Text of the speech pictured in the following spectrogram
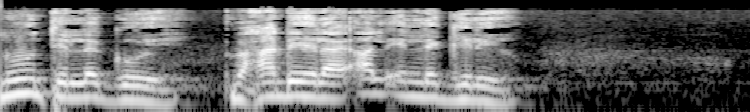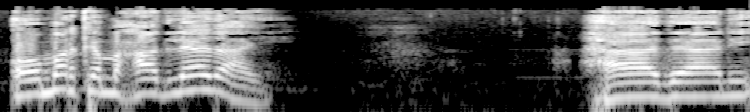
nuunta la gooye. Maxaan dhihi lahay al in la geliyo. Oo marka maxaad leedahay haadaani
